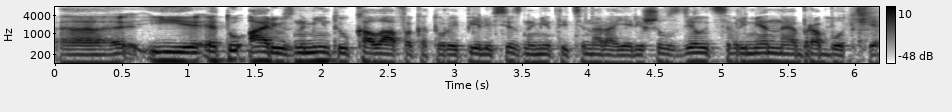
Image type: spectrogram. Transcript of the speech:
Э, и эту арию знаменитую Калафа, которую пели все знаменитые тенора, я решил сделать современной обработки.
